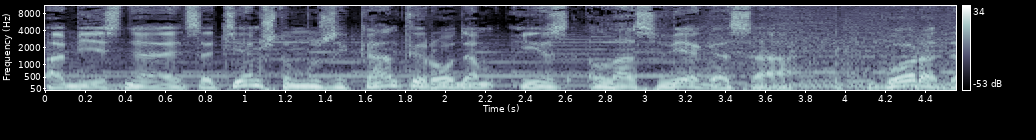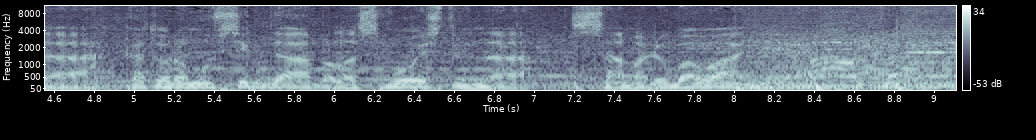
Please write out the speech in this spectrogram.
объясняется тем, что музыканты родом из Лас-Вегаса, города, которому всегда было свойственно самолюбование.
